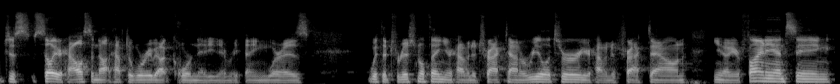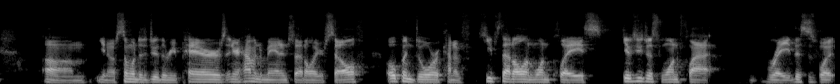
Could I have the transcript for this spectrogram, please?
just sell your house and not have to worry about coordinating everything. Whereas with a traditional thing, you're having to track down a realtor, you're having to track down, you know, your financing, um, you know, someone to do the repairs, and you're having to manage that all yourself. Open Door kind of keeps that all in one place, gives you just one flat rate. This is what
